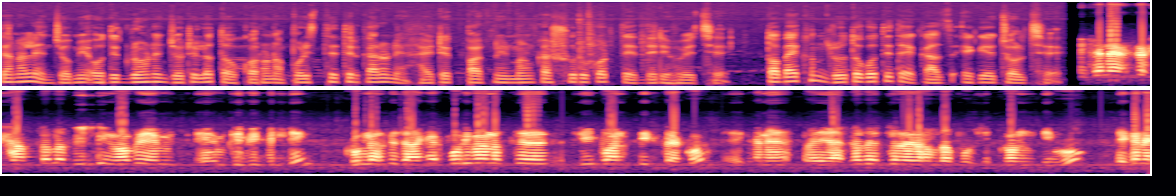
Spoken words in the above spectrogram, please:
জানালেন জমি অধিগ্রহণের জটিলতা ও করোনা পরিস্থিতির কারণে হাইটেক পার্ক নির্মাণ কাজ শুরু করতে দেরি হয়েছে। তবে এখন দ্রুত গতিতে কাজ এগিয়ে চলছে। এখানে একটা সাততলা বিল্ডিং হবে এমটিভি বিল্ডিং। খুলনাতে জায়গার পরিমাণ হচ্ছে থ্রি পয়েন্ট সিক্স একর এখানে প্রায় এক হাজার জনের আমরা প্রশিক্ষণ দিব। এখানে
